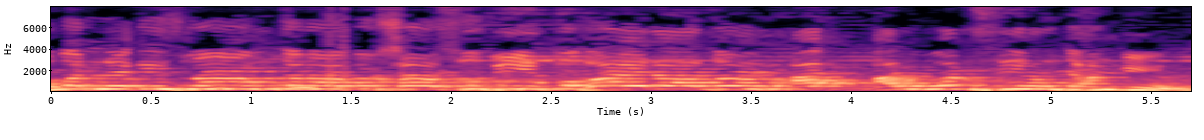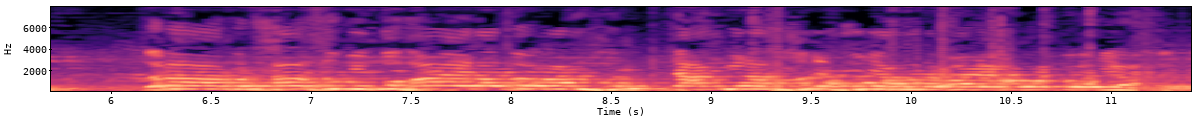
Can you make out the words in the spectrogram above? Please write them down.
মুবাল্লেগ ইসলাম জনাব শাহ সুফি তুফাইল আজম আল ওয়ারসি আল জাহাঙ্গীর জনাব শাহ সুফি তুফাইল আজম জাহাঙ্গীর আনসুরের সুনী আমাদের মাঝে বক্তব্য নিয়ে আসছেন।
